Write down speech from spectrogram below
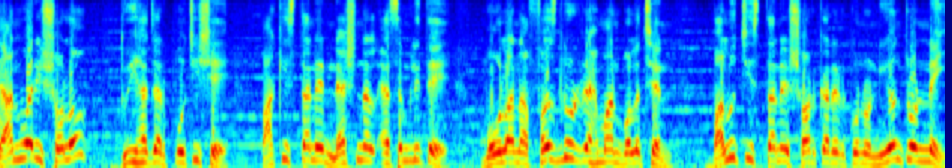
জানুয়ারি ষোলো, দুই হাজার পঁচিশে পাকিস্তানের ন্যাশনাল অ্যাসেম্বলিতে মৌলানা ফজলুর রহমান বলেছেন, বালুচিস্তানের সরকারের কোনো নিয়ন্ত্রণ নেই,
